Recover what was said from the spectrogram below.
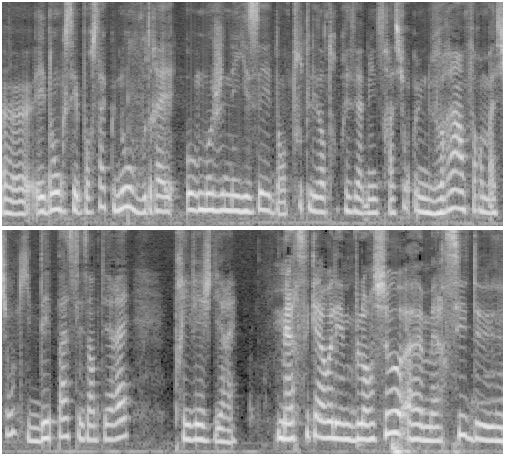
Euh, et donc, c'est pour ça que nous, on voudrait homogénéiser dans toutes les entreprises et administrations une vraie information qui dépasse les intérêts privés, je dirais. Merci Caroline Blanchot, Euh, merci de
